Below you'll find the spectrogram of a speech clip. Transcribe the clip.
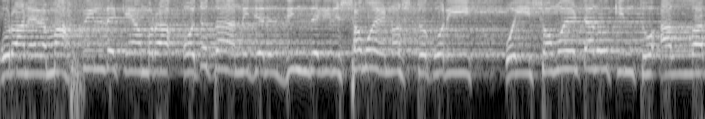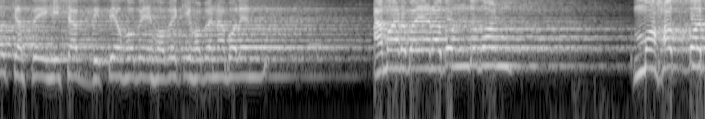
কোরআনের মাহফিল রেখে আমরা অযথা নিজের জিন্দগির সময় নষ্ট করি, ওই সময়টারও কিন্তু আল্লাহর কাছে হিসাব দিতে হবে হবে কি হবে না বলেন? আমার ভাইয়ারা, বন্ধুগণ, মহব্বত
